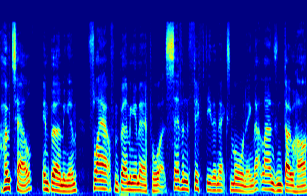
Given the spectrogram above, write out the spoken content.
hotel in Birmingham fly out from Birmingham Airport at 7.50 the next morning. That lands in Doha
